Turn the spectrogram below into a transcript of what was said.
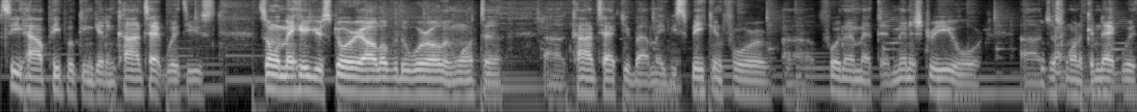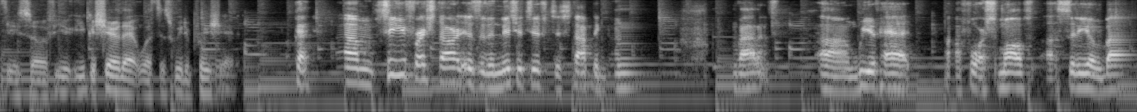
see how people can get in contact with you. Someone may hear your story all over the world and want to uh, contact you about maybe speaking for uh, for them at their ministry or uh, just Okay. want to connect with you. So if you, you could share that with us, we'd appreciate it. Okay. Um, CU Fresh Start is an initiative to stop the gun violence. Um, we have had uh, for a small uh, city of about,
